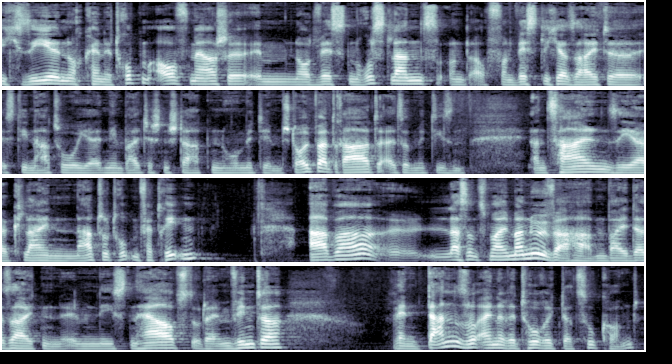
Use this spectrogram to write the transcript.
Ich sehe noch keine Truppenaufmärsche im Nordwesten Russlands und auch von westlicher Seite ist die NATO ja in den baltischen Staaten nur mit dem Stolperdraht, also mit diesen an Zahlen sehr kleinen NATO-Truppen vertreten. Aber äh, lass uns mal Manöver haben beider Seiten im nächsten Herbst oder im Winter. Wenn dann so eine Rhetorik dazukommt,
